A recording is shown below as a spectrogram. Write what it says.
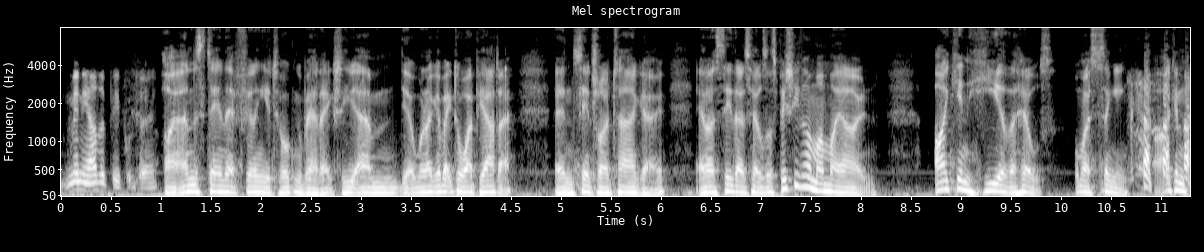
many other people do. I understand that feeling you're talking about, actually. Um, yeah, when I go back to Waipiata in central Otago and I see those hills, especially if I'm on my own, I can hear the hills almost singing. I can,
